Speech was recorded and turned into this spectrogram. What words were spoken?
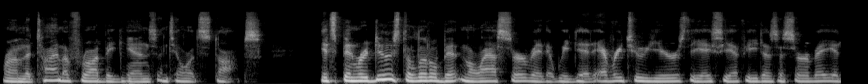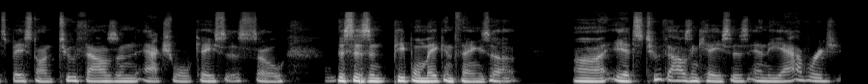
from the time a fraud begins until it stops. It's been reduced a little bit in the last survey that we did. Every two years, the ACFE does a survey. It's based on 2,000 actual cases. So this isn't people making things up. Uh, it's 2,000 cases, and the average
